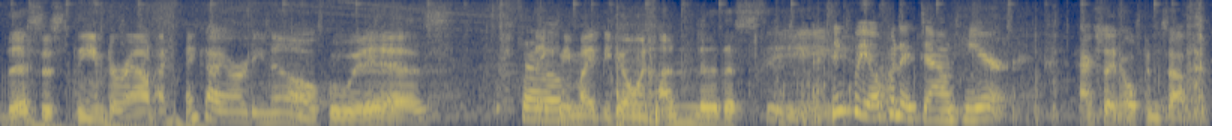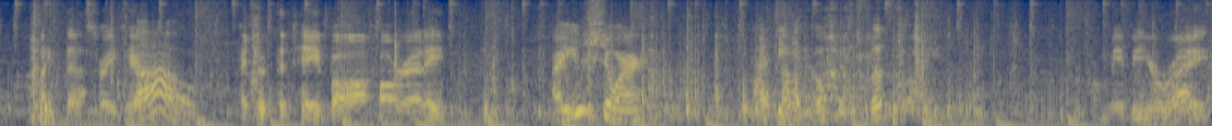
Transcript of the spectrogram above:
this is themed around. I think I already know who it is. I think we might be going under the sea. I think we open it down here. Actually, it opens up like this right here. Oh, I took the tape off already. are you sure? I think it opens this way. Oh, maybe you're right.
